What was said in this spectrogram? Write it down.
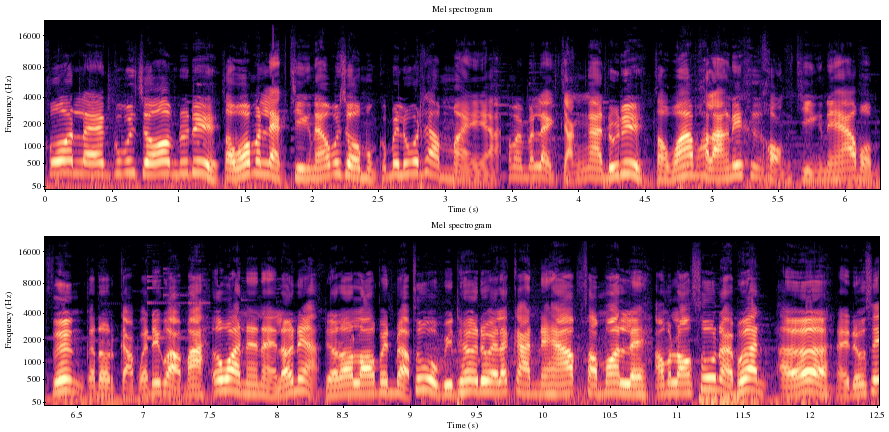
โคตรแรงคุณผู้ชมดูดิแต่ว่ามันแหลกจริงนะผู้ชมผมก็ไม่รู้ว่าทำไมอะทำไมมันแหลกจังอะดูดิแต่ว่าพลังนี่คือของจริงนะครับผมซึ่งกระโดดกลับกันดีกว่ามาเออวันไหนๆแล้วเนี่ยเดี๋ยวเราลองเป็นแบบสู้วิเทอร์ด้วยแล้วกันนะครับซัมมอนเลยเอามาลองสู้หน่อยเพื่อนเออไหนดูซิ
